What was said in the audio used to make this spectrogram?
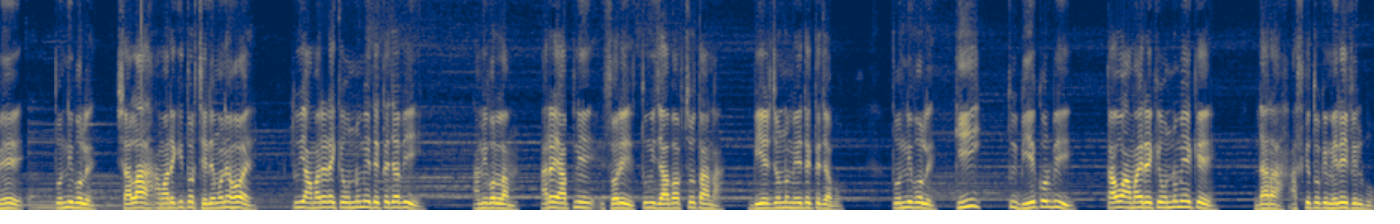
মেয়ে, তন্নি বলে, শালা, আমারে কি তোর ছেলে মনে হয়? তুই আমার রেখে অন্য মেয়ে দেখতে যাবি? আমি বললাম, আরে আপনি, সরি, তুমি যা ভাবছ তা না, বিয়ের জন্য মেয়ে দেখতে যাব। তন্নি বলে, কি? তুই বিয়ে করবি? তাও আমায় রেখে অন্য মেয়েকে? দাঁড়া, আজকে তোকে মেরেই ফেলব।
